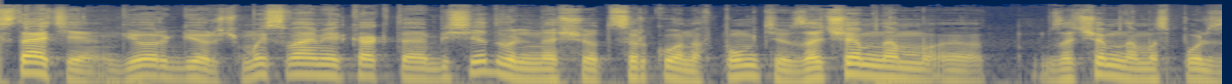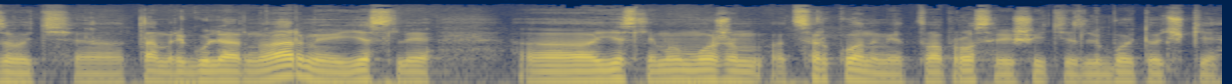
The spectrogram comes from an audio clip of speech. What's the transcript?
Кстати, Георгий Георгиевич, мы с вами как-то беседовали насчет цирконов. Помните, зачем нам, э, зачем нам использовать э, там регулярную армию, если, э, если мы можем цирконами этот вопрос решить из любой точки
